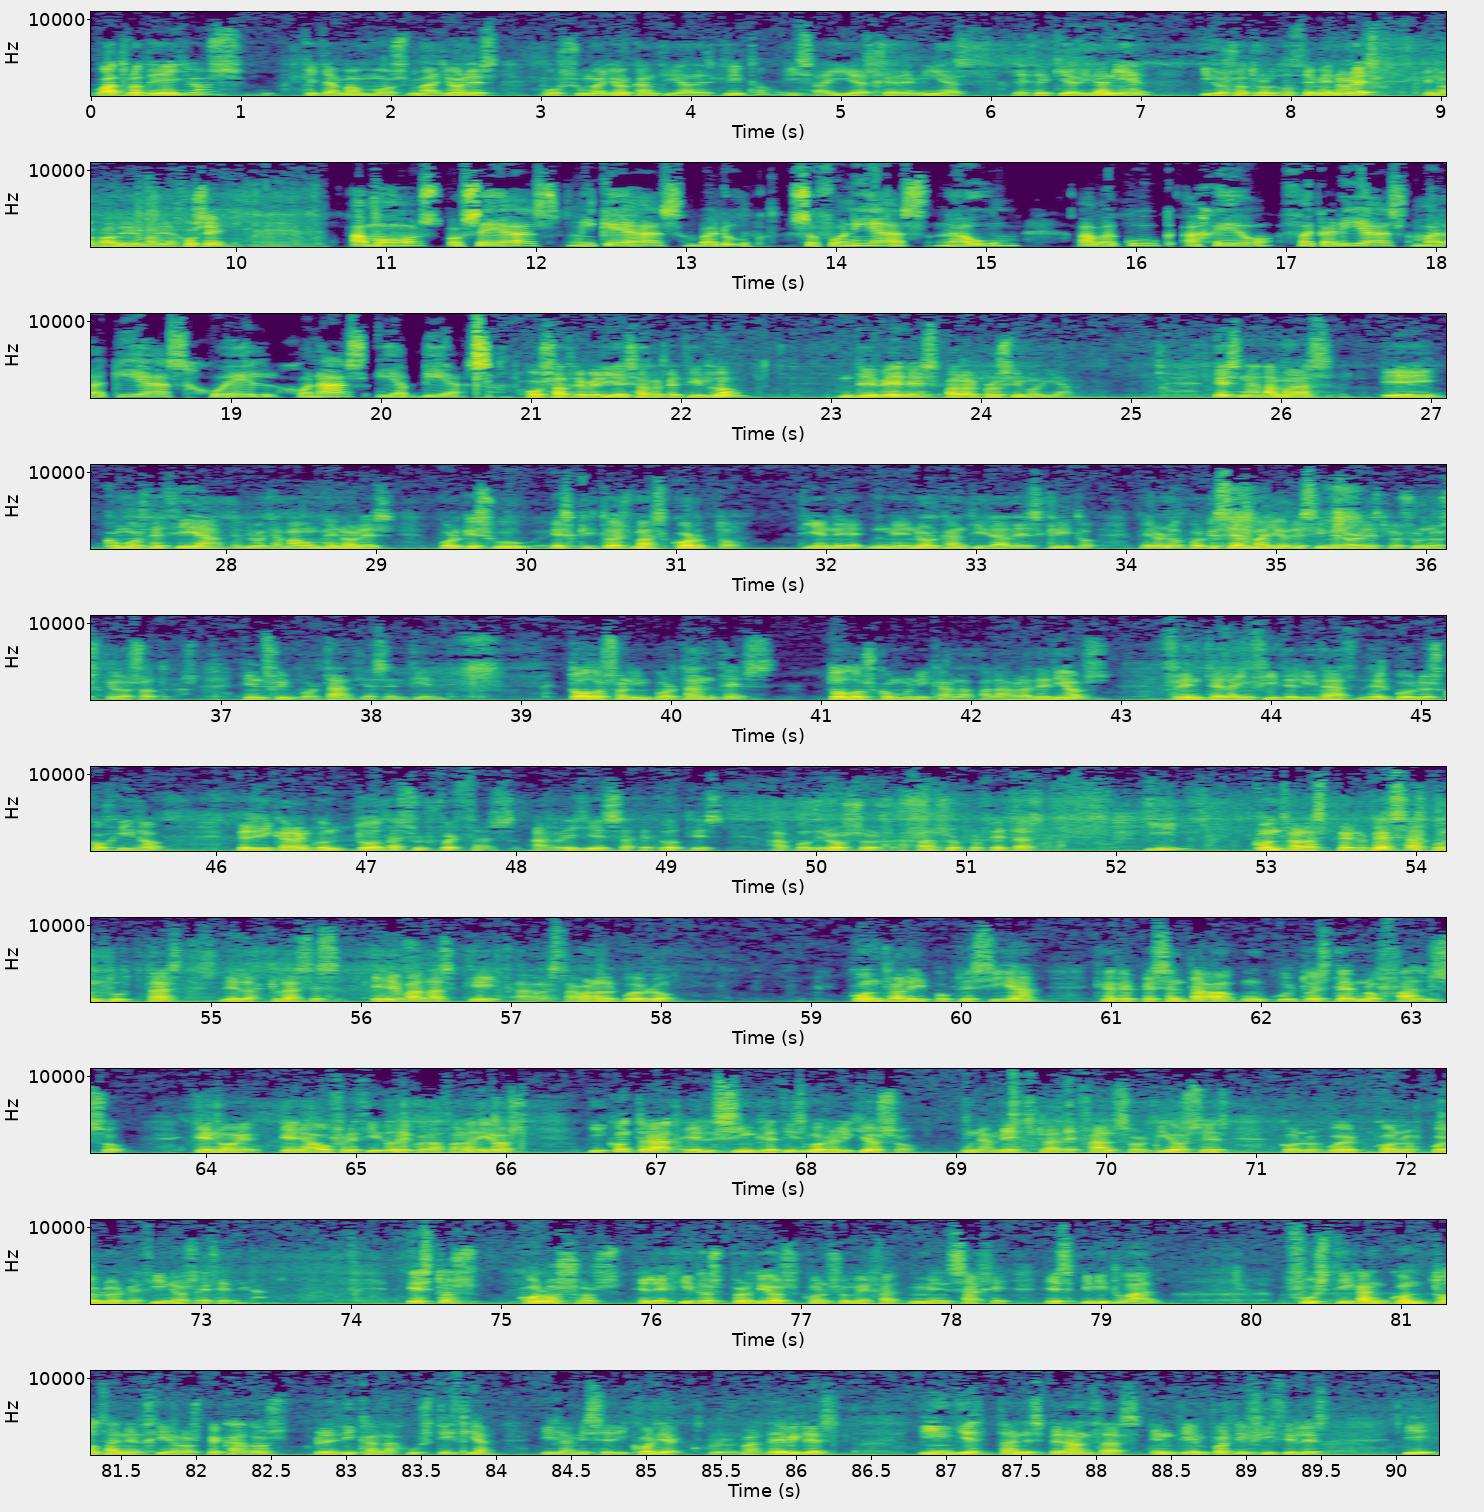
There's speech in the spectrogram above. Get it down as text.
Cuatro de ellos, que llamamos mayores por su mayor cantidad de escrito, Isaías, Jeremías, Ezequiel y Daniel, y los otros doce menores, que nos vale María José, Amós, Oseas, Miqueas, Baruch, Sofonías, Nahum, Habacuc, Ageo, Zacarías, Malaquías, Joel, Jonás y Abdías. ¿Os atreveríais a repetirlo? Deberes para el próximo día. Es nada más, eh, como os decía, lo llamamos menores, porque su escrito es más corto, tiene menor cantidad de escrito, pero no porque sean mayores y menores los unos que los otros. En su importancia se entiende. Todos son importantes, todos comunican la palabra de Dios frente a la infidelidad del pueblo escogido, predicarán con todas sus fuerzas a reyes, sacerdotes, a poderosos, a falsos profetas y contra las perversas conductas de las clases elevadas que arrastraban al pueblo, contra la hipocresía que representaba un culto externo falso que no era ofrecido de corazón a Dios y contra el sincretismo religioso, una mezcla de falsos dioses con los, con los pueblos vecinos, etc. Estos colosos elegidos por Dios con su mensaje espiritual fustigan con toda energía los pecados, predican la justicia y la misericordia con los más débiles, inyectan esperanzas en tiempos difíciles y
